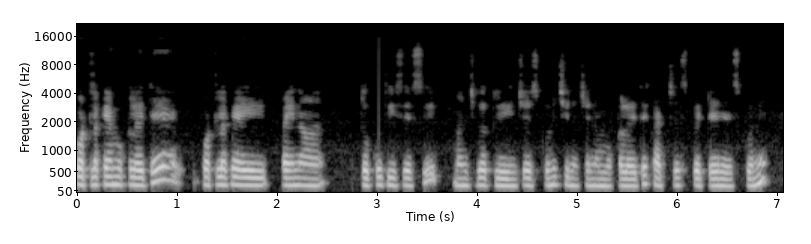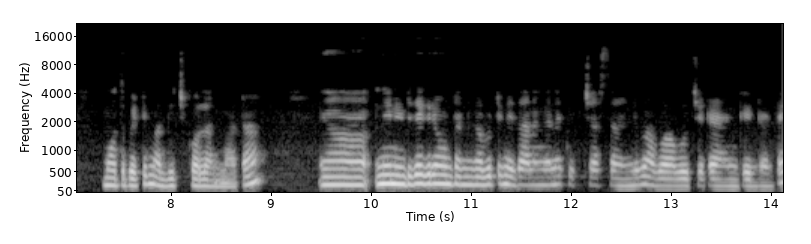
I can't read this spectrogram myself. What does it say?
పొట్లకాయ ముక్కలు అయితే పొట్లకాయ పైన తొక్కు తీసేసి మంచిగా క్లీన్ చేసుకొని చిన్న చిన్న ముక్కలు అయితే కట్ చేసి పెట్టేసేసుకొని మూత పెట్టి మగ్గించుకోవాలన్నమాట. నేను ఇంటి దగ్గరే ఉంటాను కాబట్టి నిదానంగానే కుక్ చేస్తానండి. మా బాబు వచ్చే టైంకి ఏంటంటే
